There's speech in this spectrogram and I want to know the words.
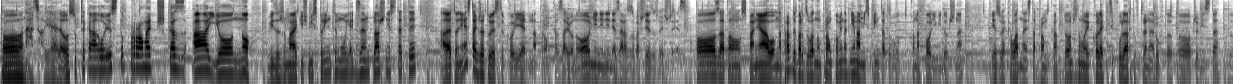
To na co wiele osób czekało, jest to promeczka z Iono. Widzę, że ma jakieś misprinty mój egzemplarz, niestety, ale to nie jest tak, że tu jest tylko jedna promka z Iono. O nie, nie, nie, nie, zaraz zobaczycie, co tu jeszcze jest. Poza tą wspaniałą, naprawdę bardzo ładną promką, jednak nie ma misprinta, to było tylko na folii widoczne. Jezu, jaka ładna jest ta promka. Dołącz do mojej kolekcji full artów trenerów, to, to oczywiste, to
